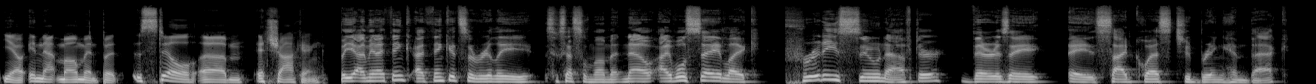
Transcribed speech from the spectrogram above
you know in that moment but still um it's shocking. But yeah, I mean, I think I think it's a really successful moment. Now, I will say, like, pretty soon after, there is a a side quest to bring him back,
